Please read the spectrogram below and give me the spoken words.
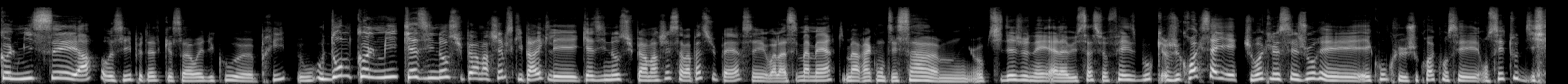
Call Me CA aussi. Peut-être que ça aurait du coup euh, pris. Ou Don't Call Me Casino Supermarché, parce qu'il paraît que les casinos supermarchés, ça va pas super. C'est, voilà, c'est ma mère qui m'a raconté ça euh, au petit déjeuner. Elle a vu ça sur Facebook. Je crois que ça y est. Je crois que le séjour est, conclu. Je crois qu'on s'est, on s'est tout dit.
